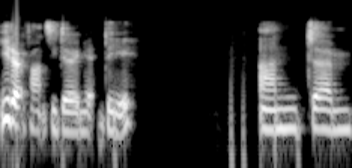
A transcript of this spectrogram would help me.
You don't fancy doing it do you and um,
